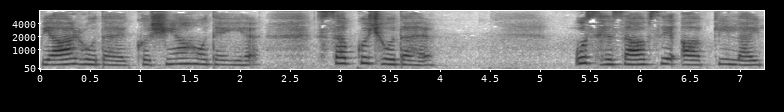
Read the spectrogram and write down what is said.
प्यार होता है, खुशियाँ होती है सब कुछ होता है। उस हिसाब से आपकी लाइफ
